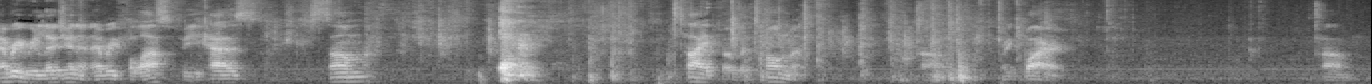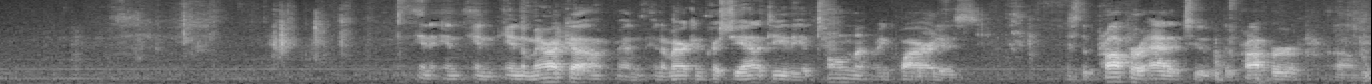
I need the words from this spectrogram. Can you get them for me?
every religion and every philosophy has some type of atonement um, required. Um, in, in, in, in America and in American Christianity, the atonement required is is the proper attitude, the proper um,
